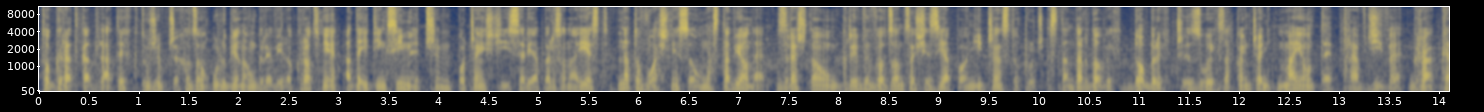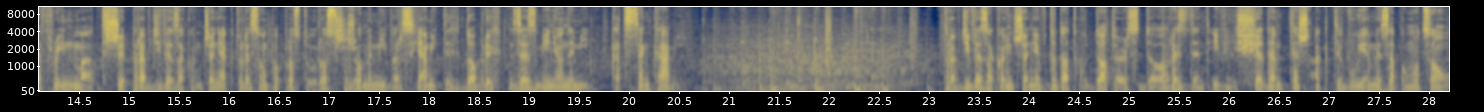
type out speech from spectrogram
To gratka dla tych, którzy przechodzą ulubioną grę wielokrotnie, a dating simy, czym po części seria Persona jest, na to właśnie są nastawione. Zresztą gry wywodzące się z Japonii często prócz standardowych dobrych czy złych zakończeń mają te prawdziwe. Gra Catherine ma trzy prawdziwe zakończenia, które są po prostu rozszerzonymi wersjami tych dobrych ze zmienionymi cutscenkami. Prawdziwe zakończenie w dodatku Daughters do Resident Evil 7 też aktywujemy za pomocą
